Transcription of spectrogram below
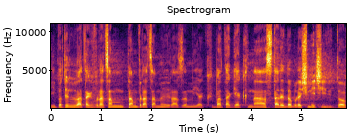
i po tylu latach wracam, tam wracamy razem, jak, chyba tak jak na stare dobre śmieci, do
